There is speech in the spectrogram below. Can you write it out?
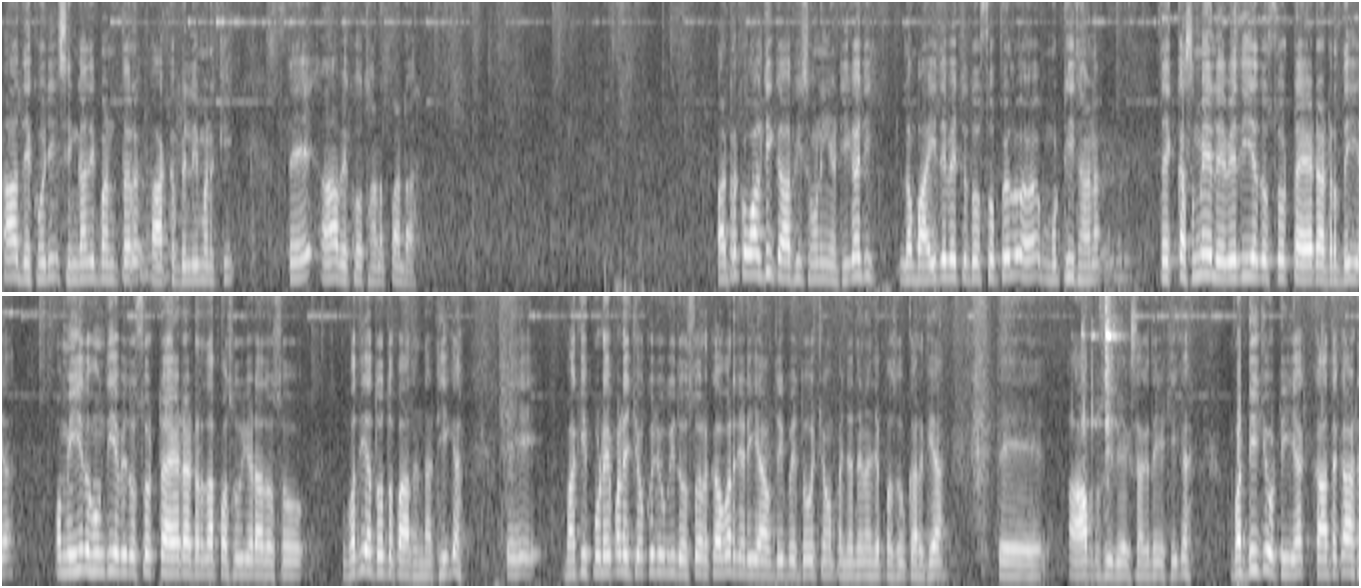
ਆਹ ਦੇਖੋ ਜੀ ਸਿੰਘਾਂ ਦੀ ਬਣਤਰ ਅੱਖ ਬਿੱਲੀ ਮਣਕੀ। ਤੇ ਆਹ ਵੇਖੋ ਥਣ ਭਾਂਡਾ। ਆਰਡਰ ਕੁਆਲਿਟੀ ਕਾਫੀ ਸੋਹਣੀ ਹੈ ਠੀਕ ਆ ਜੀ? ਲੰਬਾਈ ਦੇ ਵਿੱਚ ਦੋਸਤੋ ਪਹਿਲ ਮੁੱਠੀ ਥਣ ਤੇ ਕਸਮੇ ਲੇਵੇ ਦੀ ਹੈ ਦੋਸਤੋ ਟਾਇਟ ਆਰਡਰ ਦੀ ਆ। ਉਮੀਦ ਹੁੰਦੀ ਹੈ ਵੀ ਦੋਸਤੋ ਟਾਇਟ ਆਰਡਰ ਦਾ ਪਸ਼ੂ ਜਿਹੜਾ ਦੋਸਤੋ ਵਧੀਆ ਦੁੱਧ ਪਾ ਦਿੰਦਾ ਠੀਕ ਆ? ਤੇ ਬਾਕੀ ਪੁੜੇ ਪੜੇ ਚੁੱਕ ਜੂਗੀ ਦੋਸਤੋ ਰਿਕਵਰ ਜਿਹੜੀ ਆਪਦੀ ਵੀ ਦੋ ਚੌਂ ਪੰਜਾਂ ਦਿਨਾਂ 'ਚ ਪਸ਼ੂ ਕਰ ਗਿਆ ਤੇ ਆਪ ਤੁਸੀਂ ਵੇਖ ਸਕਦੇ ਠੀਕ ਆ? ਵੱਡੀ ਝੋਟੀ ਆ ਕੱਦ ਕਾਠ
